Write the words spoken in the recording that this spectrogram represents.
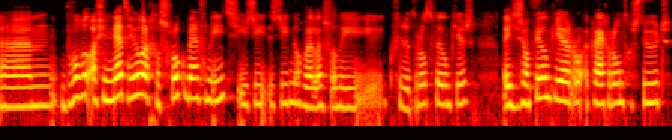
Um, bijvoorbeeld als je net heel erg geschrokken bent van iets. Je ziet nog wel eens van die, ik vind het rotfilmpjes. Dat je zo'n filmpje krijgt rondgestuurd.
